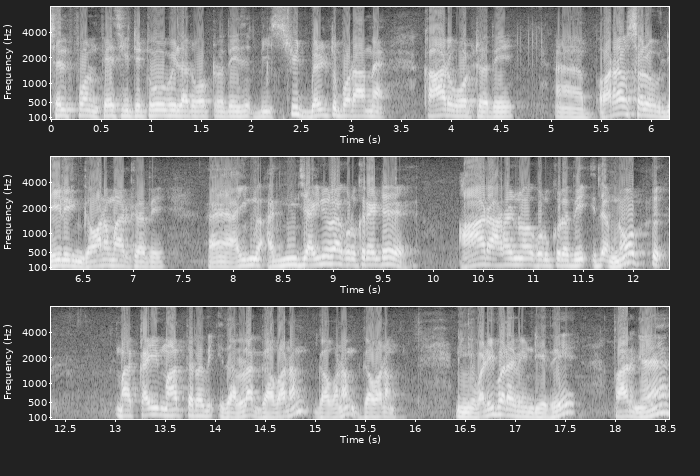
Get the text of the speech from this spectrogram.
செல்ஃபோன் பேசிக்கிட்டு டூ வீலர் ஓட்டுறது சீட் பெல்ட் போடாமல் கார் ஓட்டுறது வரவு செலவு டீலிங் கவனமாக இருக்கிறது. ஐநூ அஞ்சு ஐநூறுரூவா கொடுக்குறேன்ட்டு ஆறு அறநூறுவா கொடுக்குறது. இதை நோட்டு கை மாற்றுறது இதெல்லாம் கவனம் கவனம் கவனம். நீங்கள் வழிபட வேண்டியது பாருங்கள்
